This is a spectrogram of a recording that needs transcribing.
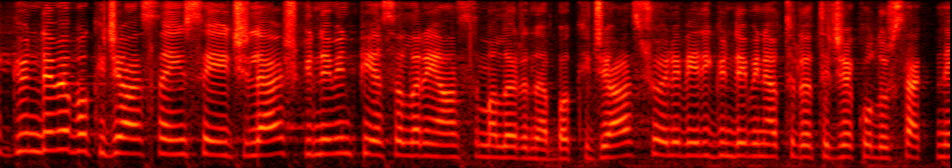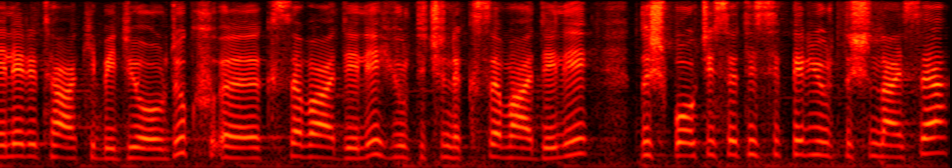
Gündeme bakacağız sayın seyirciler. Gündemin piyasalara yansımalarına bakacağız. Şöyle veri gündemini hatırlatacak olursak neleri takip ediyorduk? Ee, kısa vadeli, yurt içinde kısa vadeli, dış borç istatistikleri yurt dışındaysa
